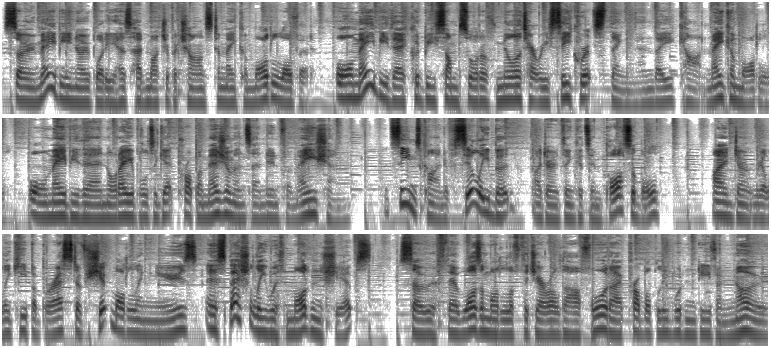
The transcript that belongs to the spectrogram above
so maybe nobody has had much of a chance to make a model of it. Or maybe there could be some sort of military secrets thing and they can't make a model. Or maybe they're not able to get proper measurements and information. It seems kind of silly, but I don't think it's impossible. I don't really keep abreast of ship modelling news, especially with modern ships, so if there was a model of the Gerald R. Ford I probably wouldn't even know.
